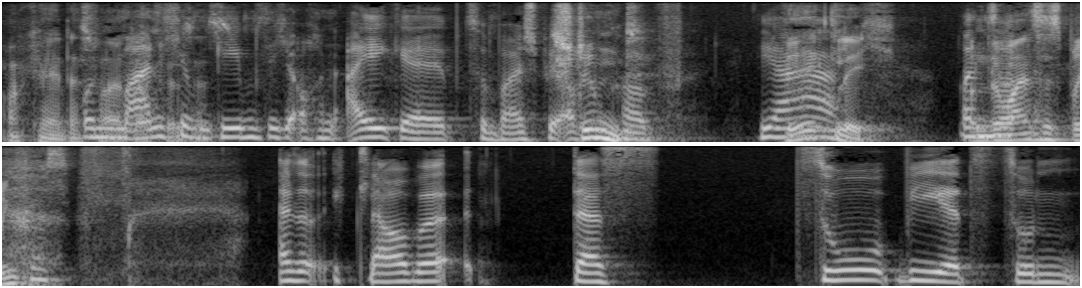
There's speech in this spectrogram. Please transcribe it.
Ah, okay, das Und manche geben sich auch ein Eigelb zum Beispiel Stimmt. auf den Kopf. Ja. Wirklich? Und, Und du so, meinst, das bringt was? Also ich glaube, dass so wie jetzt so ein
